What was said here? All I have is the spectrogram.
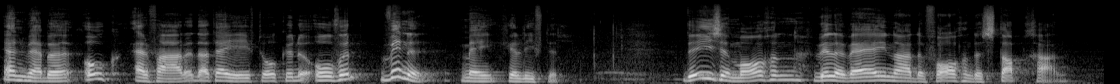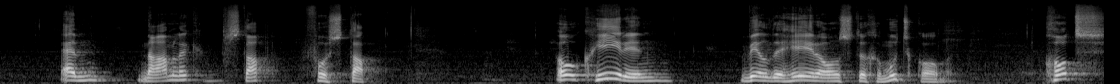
En we hebben ook ervaren dat hij heeft ook kunnen overwinnen mijn geliefden. Deze morgen willen wij naar de volgende stap gaan. En namelijk stap voor stap. Ook hierin wil de Heer ons tegemoet komen. God,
